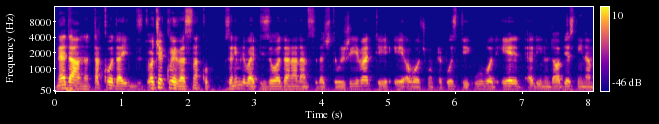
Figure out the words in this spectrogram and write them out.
nedavno, tako da očekujem vas onako zanimljiva epizoda, nadam se da ćete uživati i ovo ćemo prepustiti uvod Edinu da objasni nam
